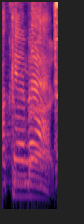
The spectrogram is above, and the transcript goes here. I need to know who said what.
Speaker 1: Welcome back.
